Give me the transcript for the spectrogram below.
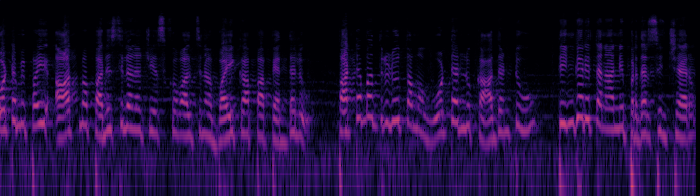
ఓటమిపై ఆత్మ పరిశీలన చేసుకోవాల్సిన వైకాపా పెద్దలు పట్టభద్రులు తమ ఓటర్లు కాదంటూ తింగరితనాన్ని ప్రదర్శించారు.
